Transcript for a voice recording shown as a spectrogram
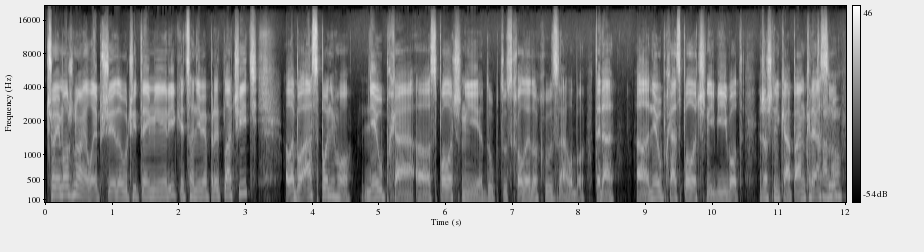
Čo je možno aj lepšie do určitej miery, keď sa nevie pretlačiť, lebo aspoň ho neupchá uh, spoločný ductus choledochus, alebo teda uh, neupchá spoločný vývod žočníka pankreasu, Áno.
